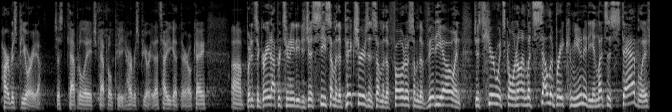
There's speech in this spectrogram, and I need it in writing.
Harvest Peoria. Just capital H, capital P, Harvest Peoria. That's how you get there. Okay. Uh, but it's a great opportunity to just see some of the pictures and some of the photos, some of the video, and just hear what's going on. Let's celebrate community and let's establish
